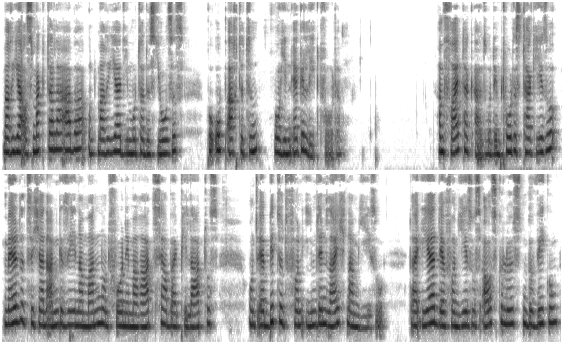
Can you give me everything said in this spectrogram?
Maria aus Magdala aber und Maria, die Mutter des Joses, beobachteten, wohin er gelegt wurde. Am Freitag also, dem Todestag Jesu, meldet sich ein angesehener Mann und vornehmer Ratsherr bei Pilatus und er bittet von ihm den Leichnam Jesu, da er der von Jesus ausgelösten Bewegung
